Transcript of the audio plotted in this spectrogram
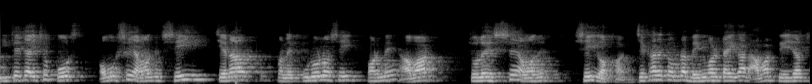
নিতে চাইছো কোর্স অবশ্যই আমাদের সেই চেনা মানে পুরনো সেই ফর্মে আবার চলে এসছে আমাদের সেই অফার যেখানে তোমরা বেঙ্গল টাইগার আবার পেয়ে যাচ্ছ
